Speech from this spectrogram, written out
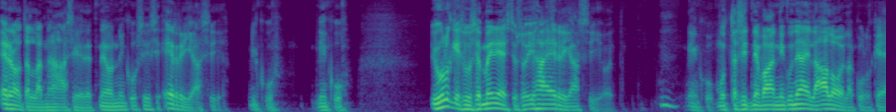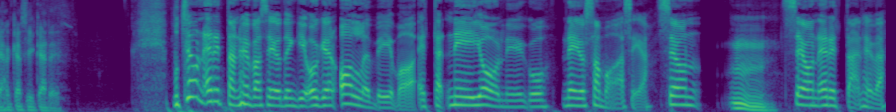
erotella nämä asiat, että ne on niin kuin siis eri asia. Niin kuin, niin kuin, julkisuus ja menestys on ihan eri asioita. Mm. Niin kuin, mutta sitten ne vaan niin kuin näillä aloilla kulkee ihan käsi kädessä. Mutta se on erittäin hyvä se jotenkin oikein alleviivaa, että ne ei ole, niinku, ne ei ole sama asia. Se on, mm. se on erittäin hyvä.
